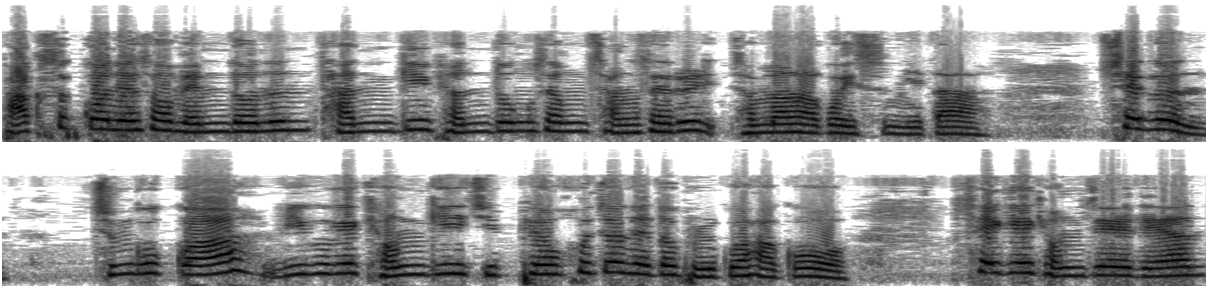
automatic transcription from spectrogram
박스권에서 맴도는 단기 변동성 장세를 전망하고 있습니다. 최근 중국과 미국의 경기 지표 호전에도 불구하고 세계 경제에 대한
